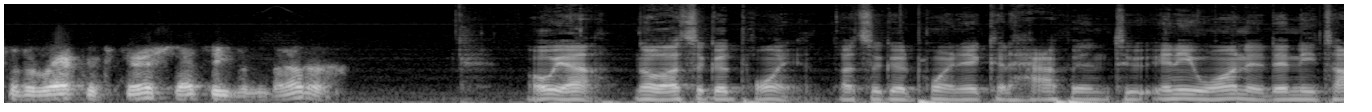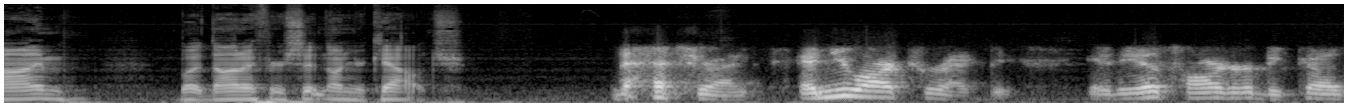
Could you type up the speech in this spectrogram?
to the record fish? That's even better. Oh yeah, no, that's a good point. That's a good point. It could happen to anyone at any time, but not if you're sitting on your couch. That's right, and you are correct. It is harder because,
